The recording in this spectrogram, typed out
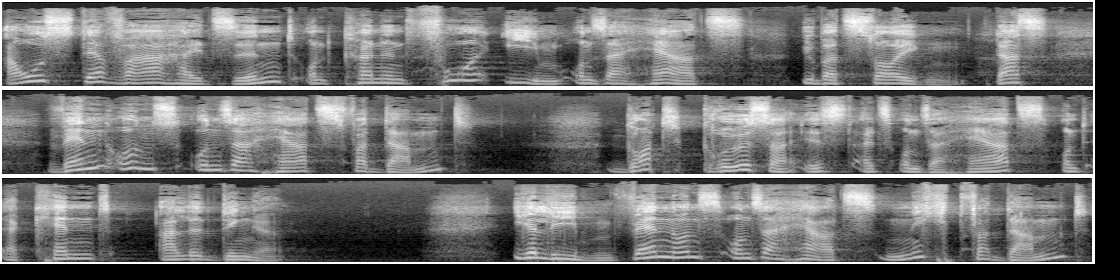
aus der Wahrheit sind und können vor ihm unser Herz überzeugen, dass wenn uns unser Herz verdammt, Gott größer ist als unser Herz und erkennt alle Dinge. Ihr Lieben, wenn uns unser Herz nicht verdammt,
